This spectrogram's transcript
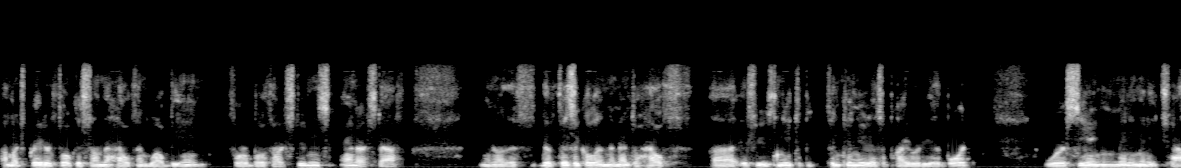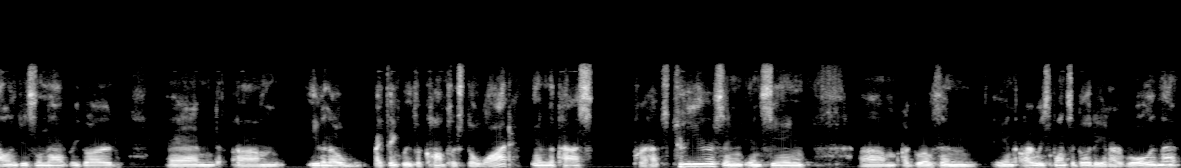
a much greater focus on the health and well-being for both our students and our staff. You know, the, the physical and the mental health uh, issues need to be continued as a priority of the board. We're seeing many, many challenges in that regard. And um, even though I think we've accomplished a lot in the past perhaps two years in, in seeing um, a growth in, in our responsibility and our role in that,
